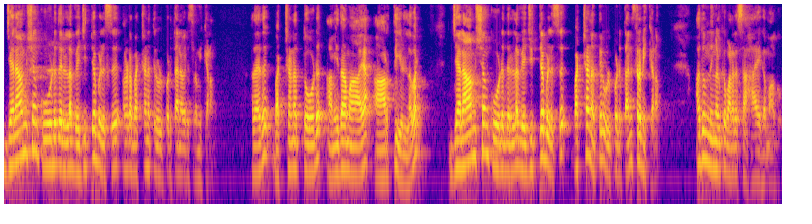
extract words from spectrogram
ജലാംശം കൂടുതലുള്ള വെജിറ്റബിൾസ് അവരുടെ ഭക്ഷണത്തിൽ ഉൾപ്പെടുത്താൻ അവർ ശ്രമിക്കണം. അതായത് ഭക്ഷണത്തോട് അമിതമായ ആർത്തിയുള്ളവർ ജലാംശം കൂടുതലുള്ള വെജിറ്റബിൾസ് ഭക്ഷണത്തിൽ ഉൾപ്പെടുത്താൻ ശ്രമിക്കണം. അതും നിങ്ങൾക്ക് വളരെ സഹായകമാകും.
